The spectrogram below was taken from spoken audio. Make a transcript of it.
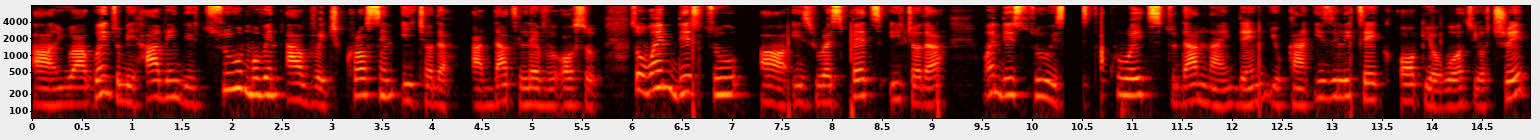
Uh, you are going to be having the two moving average crossing each other at that level also. So when these two uh, is respect each other when these two is accurate to that nine then you can easily take up your what? Your trade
